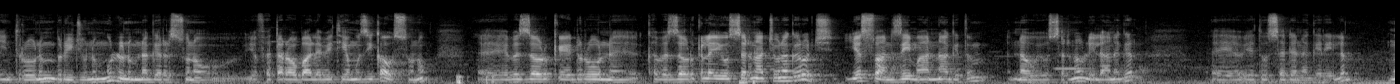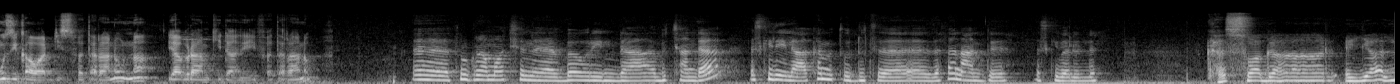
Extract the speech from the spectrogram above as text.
ኢንትሮንም ብሪጁንም ሁሉንም ነገር እሱ ነው የፈጠራው ባለቤት የሙዚቃው እሱ ነው። የበዛ ወርቅ ድሮን ከበዛ ወርቅ ላይ የወሰድናቸው ነገሮች የእሷን ዜማና ግጥም ነው የወሰድነው። ሌላ ነገር የተወሰደ ነገር የለም። ሙዚቃው አዲስ ፈጠራ ነው እና የአብርሃም ኪዳኔ ፈጠራ ነው። ፕሮግራማችን እንዳ- ብቻ እንዳ እስኪ ሌላ ከምትወዱት ዘፈን አንድ እስኪ በሉልን። ከእሷ ጋር እያለው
